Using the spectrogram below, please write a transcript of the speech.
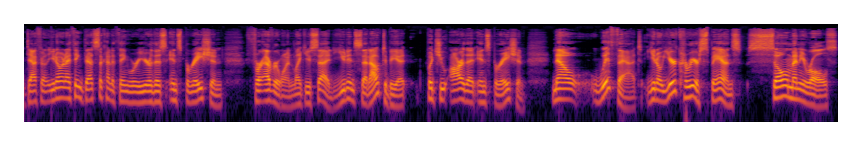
Definitely. You know, and I think that's the kind of thing where you're this inspiration for everyone. Like you said, you didn't set out to be it, but you are that inspiration. Now, with that, you know, your career spans so many roles,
